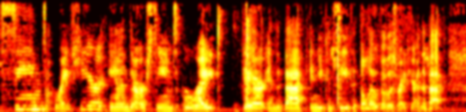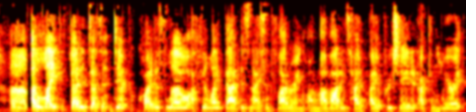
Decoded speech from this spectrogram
seams right here and there are seams right there in the back and you can see that the logo is right here in the back. Um, I like that it doesn't dip quite as low. I feel like that is nice and flattering on my body type. I appreciate it. I can wear it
